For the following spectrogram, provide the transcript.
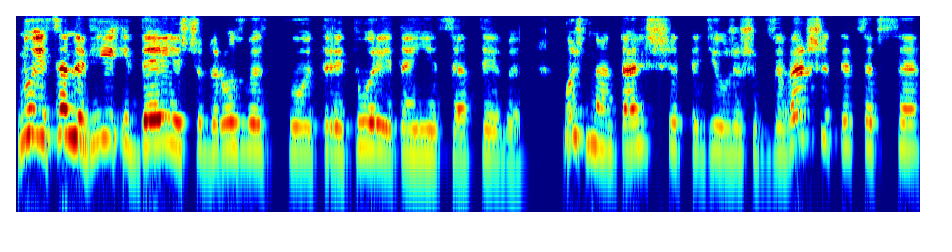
Ну і це нові ідеї щодо розвитку території та ініціативи. Можна далі тоді, вже, щоб завершити це все.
